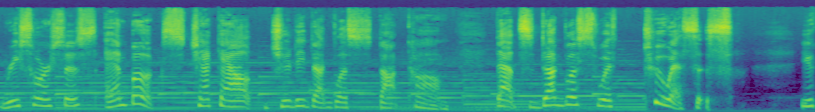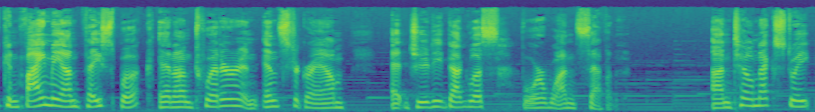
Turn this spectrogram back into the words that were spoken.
resources, and books, check out judydouglass.com. That's Douglass with two S's. You can find me on Facebook and on Twitter and Instagram at Judy Douglass 417. Until next week.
